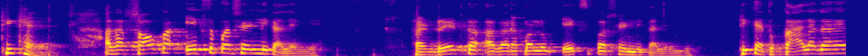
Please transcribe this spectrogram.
ठीक है, अगर सौ का एक्स परसेंट निकालेंगे, हंड्रेड का अगर अपन लोग एक्स परसेंट निकालेंगे, ठीक है तो का लगा है?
